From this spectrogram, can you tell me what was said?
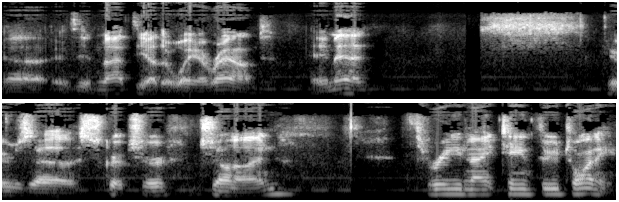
uh, not the other way around. Amen. Here's a scripture, John 3:19 through 20.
